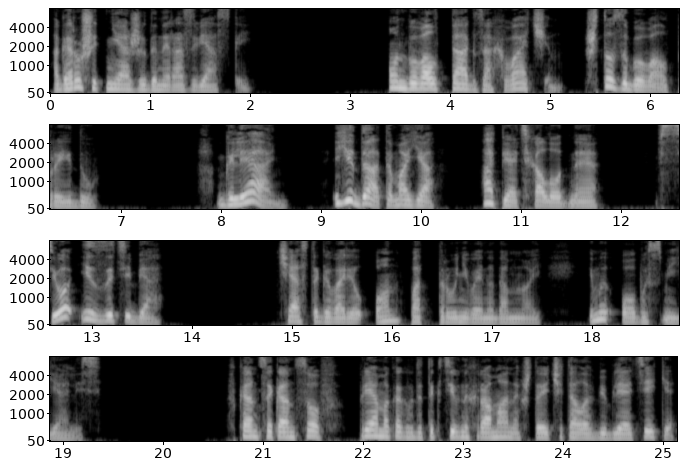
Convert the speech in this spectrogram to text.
огорошить неожиданной развязкой. Он бывал так захвачен, что забывал про еду. «Глянь, еда-то моя опять холодная. Все из-за тебя!» Часто говорил он, подтрунивая надо мной, и мы оба смеялись. В конце концов, прямо как в детективных романах, что я читала в библиотеке,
